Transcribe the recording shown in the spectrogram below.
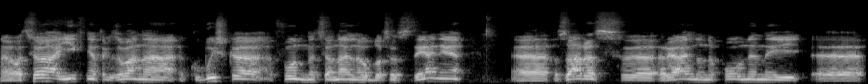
е, оця їхня так звана кубишка, фонд національного благосостояння, е, зараз е, реально наповнений е,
